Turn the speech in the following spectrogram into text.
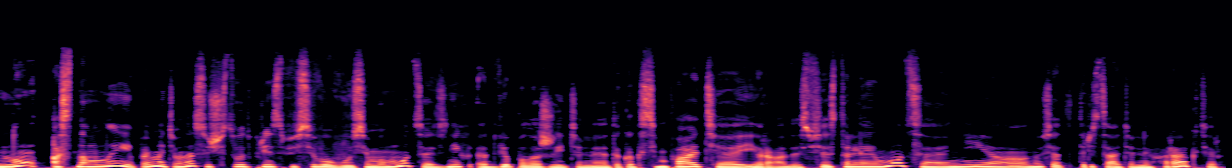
ну, основные, понимаете, у нас существует, в принципе, всего 8 эмоций, из них две положительные. Это как симпатия и радость. Все остальные эмоции, они носят отрицательный характер.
